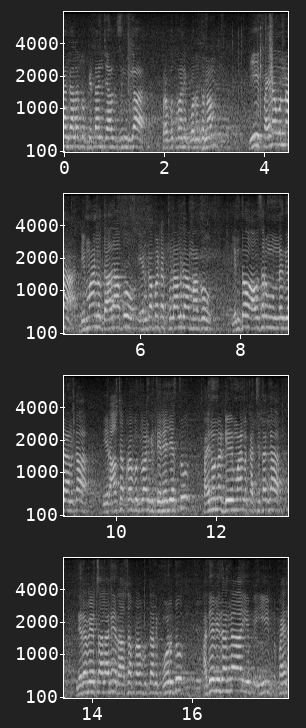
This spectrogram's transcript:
సంఘాలకు కేటాయించాల్సిందిగా ప్రభుత్వాన్ని కోరుతున్నాం. ఈ పైన ఉన్న డిమాండ్లు దాదాపు వెనుకబడ్డ కులాలుగా మాకు ఎంతో అవసరం ఉన్నది కనుక ఈ రాష్ట్ర ప్రభుత్వానికి తెలియజేస్తూ పైన ఉన్న డిమాండ్లు ఖచ్చితంగా నెరవేర్చాలని రాష్ట్ర ప్రభుత్వాన్ని కోరుతూ అదేవిధంగా ఈ ఈ పైన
